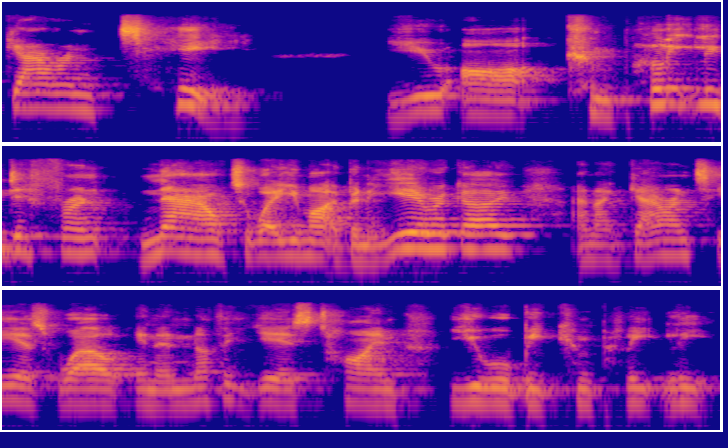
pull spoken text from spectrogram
guarantee you are completely different now to where you might have been a year ago. And I guarantee as well, in another year's time, you will be completely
